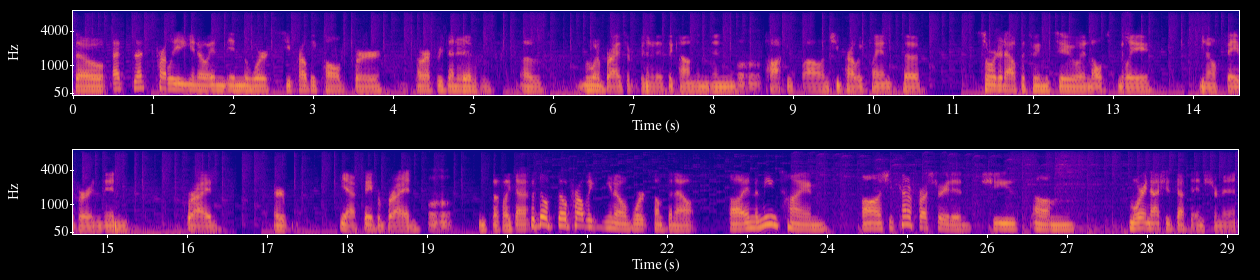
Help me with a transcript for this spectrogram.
So that's that's probably you know in in the works. She probably called for a representative of, of one of Bride's representatives to come and, and Mhm. talk as well, and she probably plans to sort it out between the two and ultimately, you know, favor and, in Bride or yeah, favor Bride Mhm. and stuff like that. But they'll they'll probably you know work something out. Uh, in the meantime, uh, she's kind of frustrated. She's um, well, right now she's got the instrument.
